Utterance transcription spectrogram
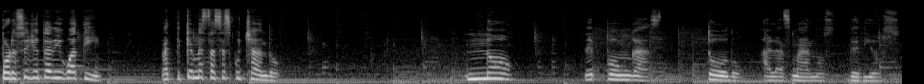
Por eso yo te digo a ti, a ti que me estás escuchando, no le pongas todo a las manos de Dios.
